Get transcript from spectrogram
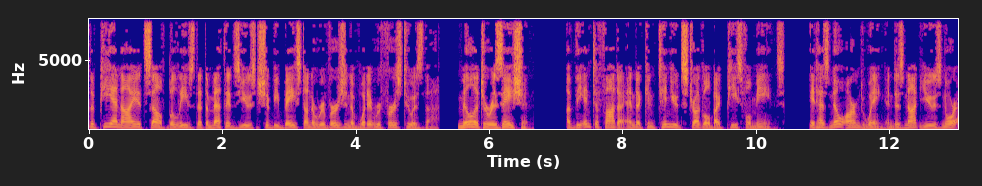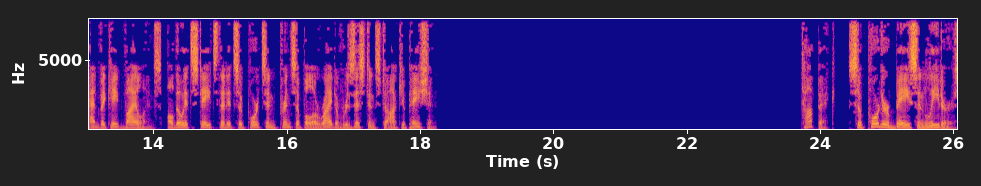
The PNI itself believes that the methods used should be based on a reversion of what it refers to as the «militarization» of the Intifada and a continued struggle by peaceful means. It has no armed wing and does not use nor advocate violence, although it states that it supports in principle a right of resistance to occupation. Supporter base and leaders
